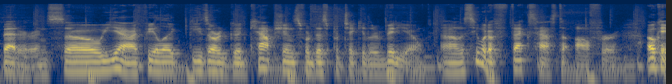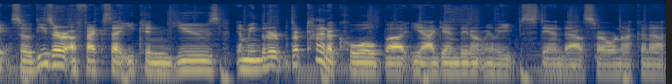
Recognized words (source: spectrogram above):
better. And so, yeah, I feel like these are good captions for this particular video. Uh, let's see what effects has to offer. Okay, so these are effects that you can use. I mean, they're, they're kind of cool, but yeah, again, they don't really stand out. So we're not gonna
